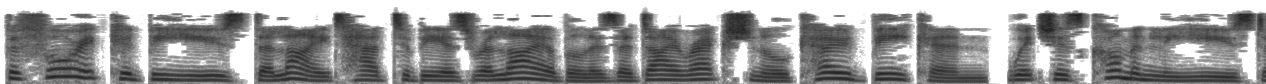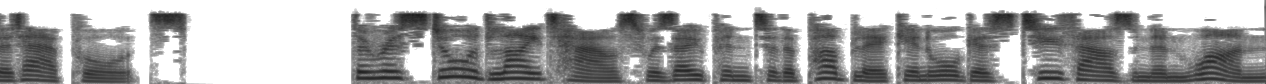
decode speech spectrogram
Before it could be used the light had to be as reliable as a directional code beacon, which is commonly used at airports. The restored lighthouse was opened to the public in August 2001,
